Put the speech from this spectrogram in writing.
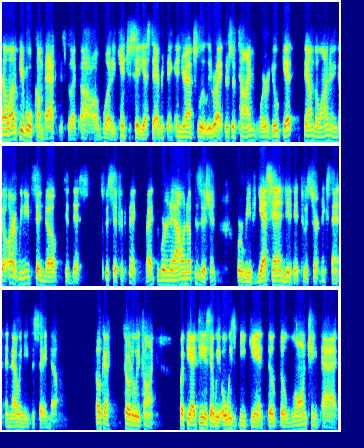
Now, a lot of people will come back to this, be like, oh, what? You can't just say yes to everything. And you're absolutely right. There's a time where you'll get down the line and go, all right, we need to say no to this specific thing, right? We're now in a position where we've yes ended it to a certain extent, and now we need to say no. Okay, totally fine. But the idea is that we always begin, the, the launching pad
